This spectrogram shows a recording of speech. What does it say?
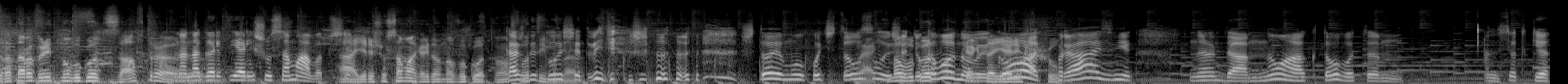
Ротару говорит, Новый год завтра. Но Она говорит, я решу сама вообще. А, я решу сама, когда Новый год. Ну, Каждый вот слышит, видишь, что ему хочется услышать. Новый У год, кого Новый год, праздник. Э, Да, ну а кто вот все-таки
